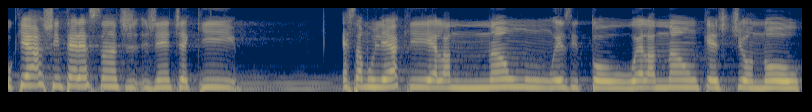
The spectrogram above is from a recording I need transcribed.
O que eu acho interessante, gente, é que essa mulher aqui, ela não hesitou, ela não questionou,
